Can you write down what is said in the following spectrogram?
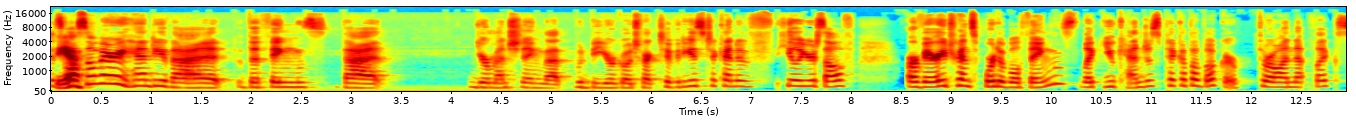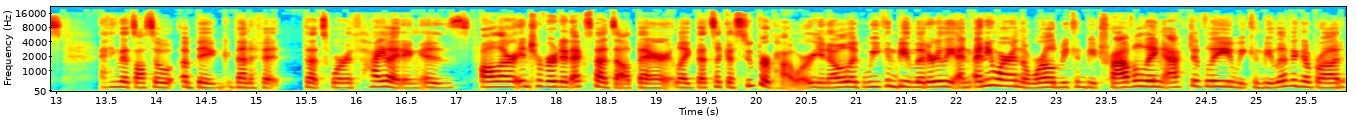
It's yeah. also very handy that the things that you're mentioning that would be your go-to activities to kind of heal yourself are very transportable things. Like you can just pick up a book or throw on Netflix. I think that's also a big benefit that's worth highlighting is all our introverted expats out there like that's like a superpower you know like we can be literally anywhere in the world we can be traveling actively we can be living abroad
